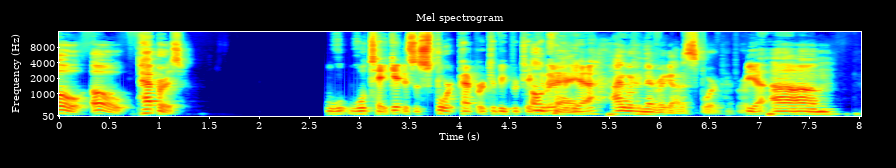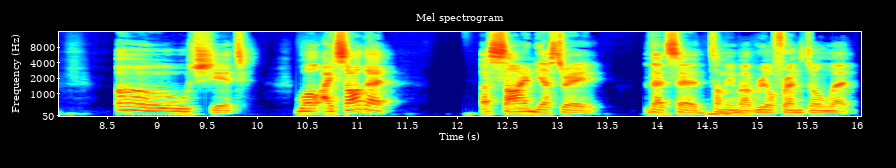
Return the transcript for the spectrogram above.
Oh, oh, peppers. We'll, we'll take it. It's a sport pepper to be particular. Okay. Yeah. I would have never got a sport pepper. Yeah. Um. Oh shit. Well, I saw that a sign yesterday that said something about real friends don't let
